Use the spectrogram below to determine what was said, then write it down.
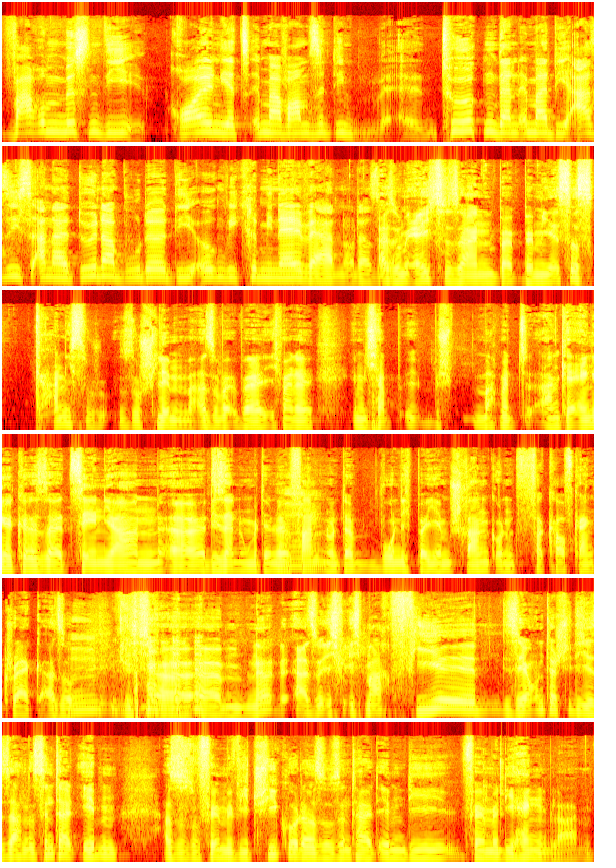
warum müssen die Rollen jetzt immer, warum sind die äh, Türken dann immer die Assis an der Dönerbude, die irgendwie kriminell werden oder so? Also um ehrlich zu sein, bei, bei mir ist das gar nicht so, so schlimm. Also weil ich meine, ich habe mache mit Anke Engelke seit zehn Jahren äh, die Sendung mit den Elefanten mhm. und da wohne ich bei ihrem Schrank und verkaufe kein Crack. Also mhm. ich, äh, ähm, ne, also ich, ich mache viel sehr unterschiedliche Sachen. Es sind halt eben, also so Filme wie Chico oder so sind halt eben die Filme, die hängen bleiben.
